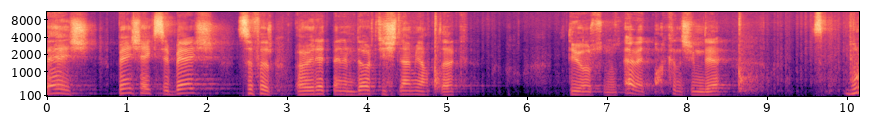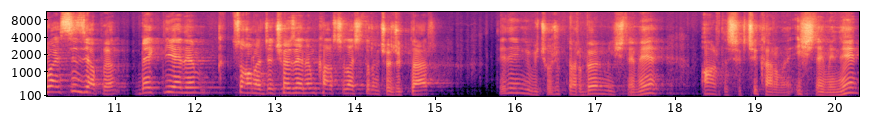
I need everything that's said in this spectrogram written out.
5. 5 eksi 5, 0. Öğretmenim 4 işlem yaptık diyorsunuz. Evet bakın şimdi. Burayı siz yapın. Bekleyelim. Sonraca çözelim, karşılaştırın çocuklar. Dediğim gibi çocuklar bölme işlemi ardışık çıkarma işleminin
